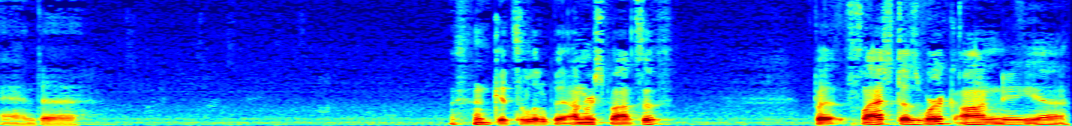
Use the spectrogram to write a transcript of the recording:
And uh, gets a little bit unresponsive. But Flash does work on the uh,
